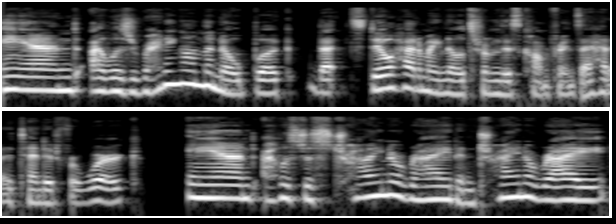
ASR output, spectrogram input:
And I was writing on the notebook that still had my notes from this conference I had attended for work. And I was just trying to write and trying to write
